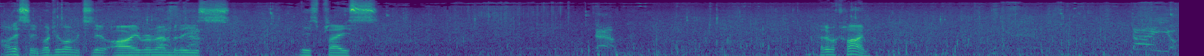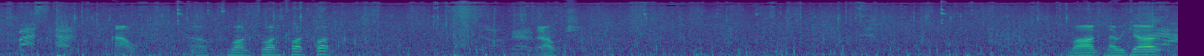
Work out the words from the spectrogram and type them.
Honestly, what do you want me to do? I remember these these place. Down. How do I climb? Die, you bastard! Ow. Ow. Come on, come on, come on, come on. Oh, Ouch. Come on, there we go.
